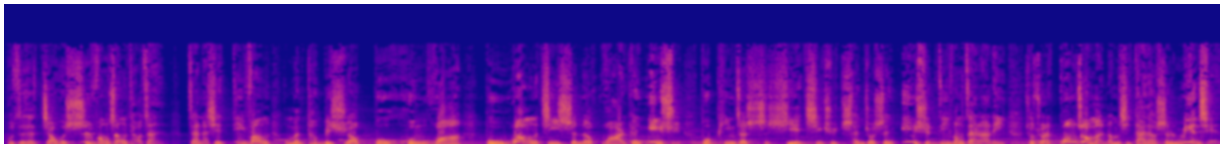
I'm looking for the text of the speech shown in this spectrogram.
或者在教会侍奉上的挑战，在哪些地方我们特别需要不昏花、不忘记神的话语跟应许，不凭着血气去成就神应许的地方在哪里？说出来，光照们，让我们一起带到神的面前。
